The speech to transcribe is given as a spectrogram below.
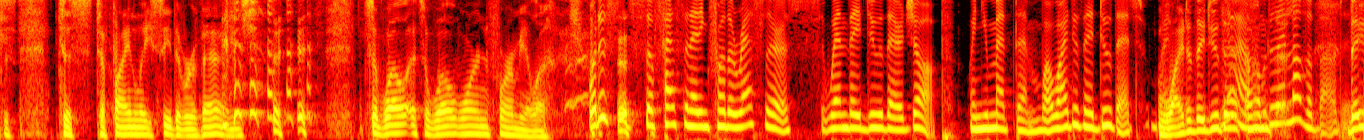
to to to finally see the revenge it's a well it's a well-worn formula. What is so fascinating for the wrestlers when they do their job? When you met them, why, why do they do that? Why, why do they do that Yeah, Um, what do they love about it? They,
